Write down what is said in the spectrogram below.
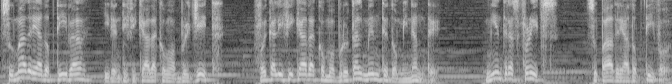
Su madre adoptiva, identificada como Brigitte, fue calificada como brutalmente dominante, mientras Fritz, su padre adoptivo,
